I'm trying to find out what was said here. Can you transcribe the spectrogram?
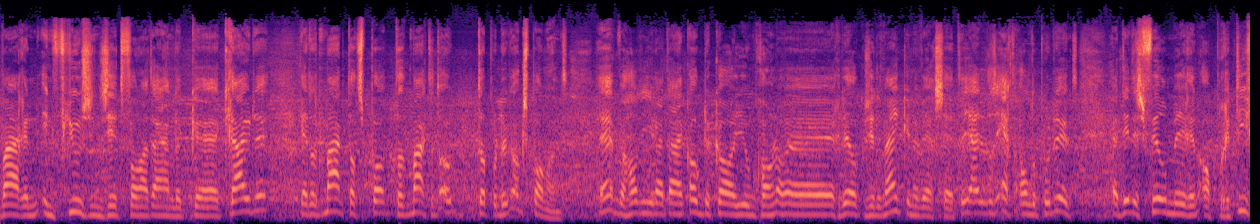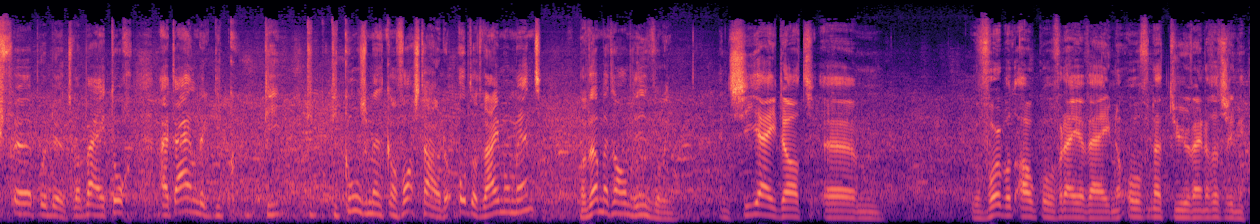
waar een infusion zit van uiteindelijk eh, kruiden. Ja, dat maakt, dat, dat, maakt het ook, dat product ook spannend. We hadden hier uiteindelijk ook de Carjong gewoon eh gedeeltelijk in de wijn kunnen wegzetten. Ja, dat is echt een ander product. Ja, dit is veel meer een aperitief eh, product. Waarbij je toch uiteindelijk die, die, die, die consument kan vasthouden op dat wijnmoment. Maar wel met een andere invulling. En zie jij dat ehm, bijvoorbeeld alcoholvrije wijnen of natuurwijn of dat soort dingen,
